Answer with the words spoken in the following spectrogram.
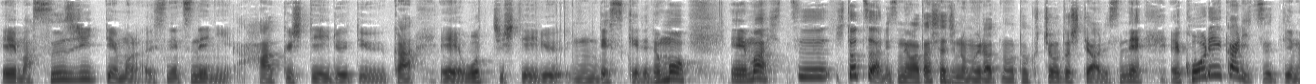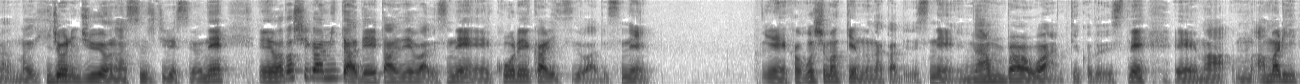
えー、まあ、数字っていうものはですね、常に把握しているというか、えー、ォッチしているんですけれども、えー、まあ、一つはですね、私たちの村の特徴としてはですね、え高齢化率っていうのはま非常に重要な数値ですよね。え私が見たデータではですね、高齢化率はですね、えー、鹿児島県の中でですね、ナンバーワンということですね。えー、まあ、あまり、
